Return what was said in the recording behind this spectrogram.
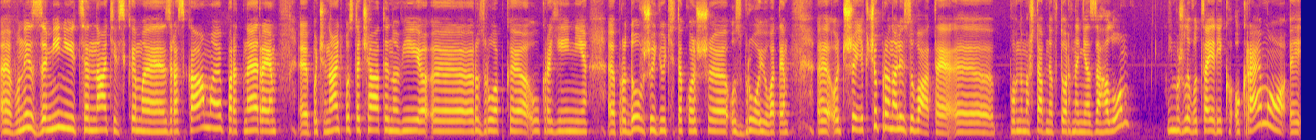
е, вони замінюються натівськими зразками. Партнери е, починають постачати нові е, розробки Україні, е, продовжують також е, озброювати. Е, Отже, якщо проаналізувати е, повномасштабне вторгнення загалом. І, можливо, цей рік окремо. Е,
